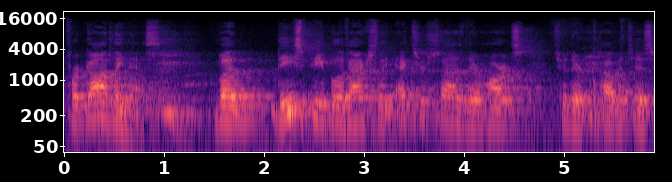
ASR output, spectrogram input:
for godliness. But these people have actually exercised their hearts to their covetous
